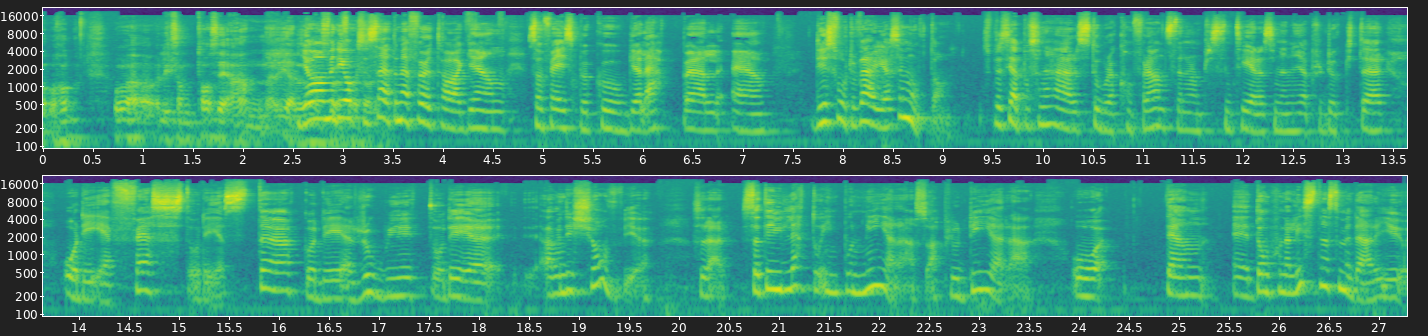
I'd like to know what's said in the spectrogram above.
och, och liksom ta sig an när det gäller Ja, men det är också så att de här företagen som Facebook, Google, Apple, eh, det är svårt att värja sig mot dem. Speciellt på sådana här stora konferenser när de presenterar sina nya produkter och det är fest och det är stök och det är roligt och det är, ja men det är show ju. Sådär. Så det är ju lätt att imponera, alltså applådera. Och den, eh, de journalisterna som är där är ju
